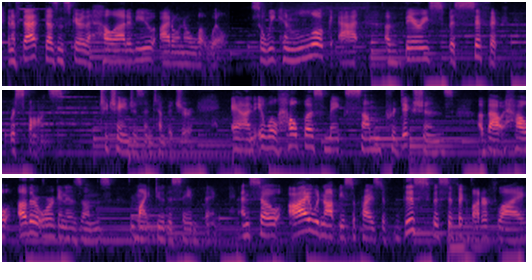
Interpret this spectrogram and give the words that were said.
And if that doesn't scare the hell out of you, I don't know what will. So we can look at a very specific response to changes in temperature. And it will help us make some predictions about how other organisms might do the same thing. And so I would not be surprised if this specific butterfly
